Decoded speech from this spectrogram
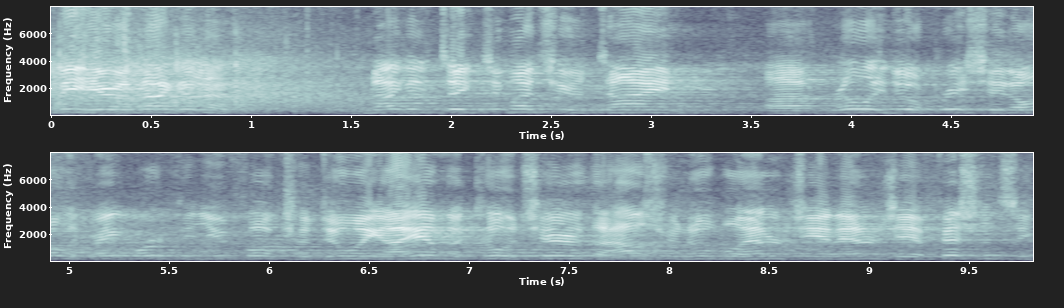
to be here. I'm not going to, I'm not going to take too much of your time. Uh, really do appreciate all the great work that you folks are doing. I am the co-chair of the House Renewable Energy and Energy Efficiency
